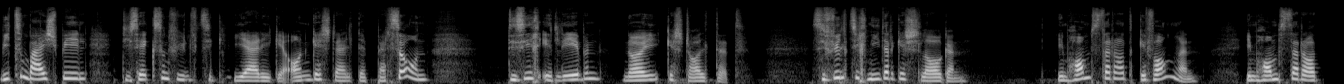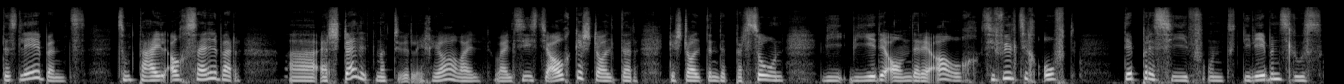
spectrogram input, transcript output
Wie zum Beispiel die 56-jährige angestellte Person, die sich ihr Leben neu gestaltet. Sie fühlt sich niedergeschlagen, im Hamsterrad gefangen, im Hamsterrad des Lebens, zum Teil auch selber äh, erstellt natürlich, ja, weil, weil sie ist ja auch Gestalter, gestaltende Person, wie, wie jede andere auch. Sie fühlt sich oft depressiv und die Lebenslust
